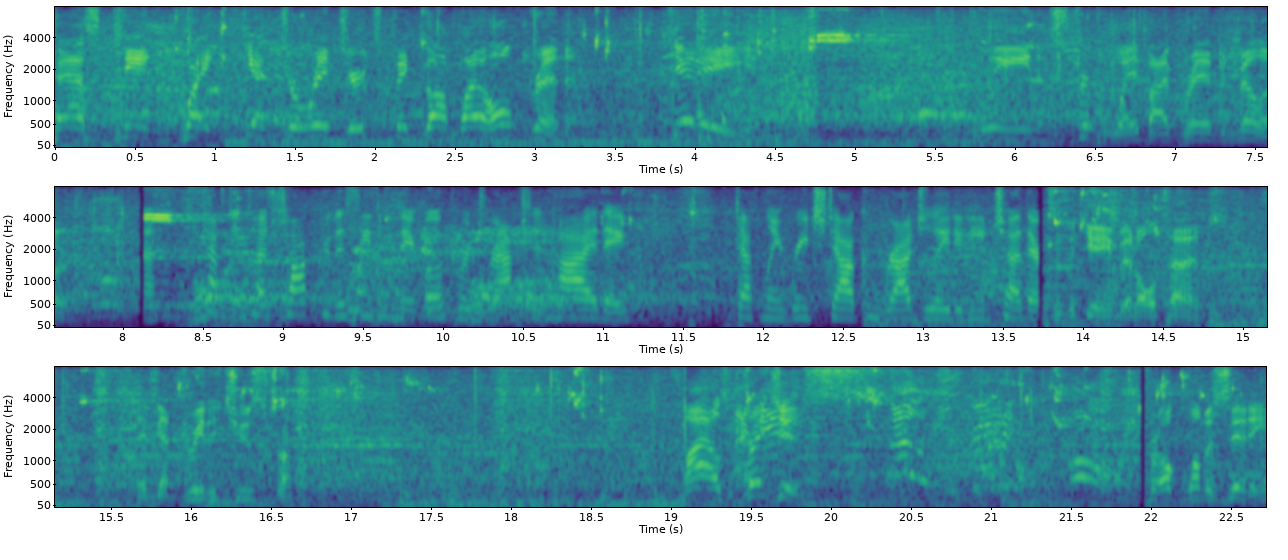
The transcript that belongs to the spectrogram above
pass can't quite get to Richards. Picked off by Holmgren. Giddey. That's a clean strip away by Brandon Miller. kept in touch, talked through the season when they both were drafted high. They definitely reached out, congratulated each other. in the game at all times. They've got three to choose from. Miles Bridges for Oklahoma City.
